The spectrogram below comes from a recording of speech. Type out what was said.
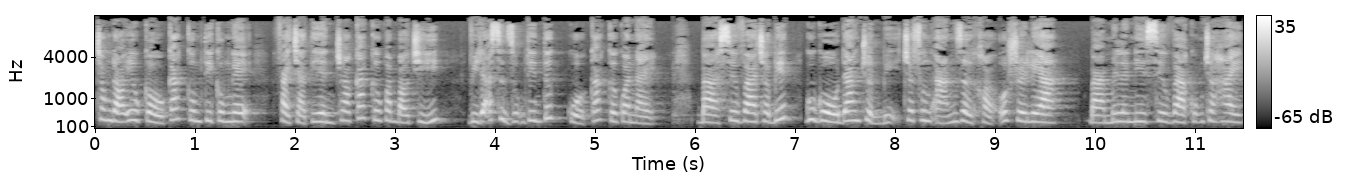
trong đó yêu cầu các công ty công nghệ phải trả tiền cho các cơ quan báo chí vì đã sử dụng tin tức của các cơ quan này. Bà Silva cho biết Google đang chuẩn bị cho phương án rời khỏi Australia. Bà Melanie Silva cũng cho hay,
